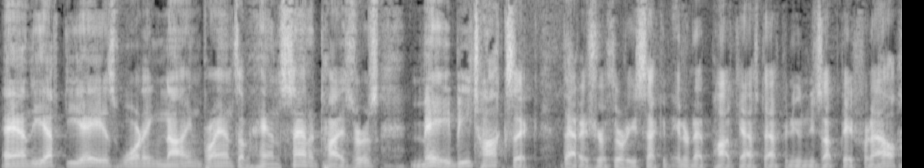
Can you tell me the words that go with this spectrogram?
And the FDA is warning nine brands of hand sanitizers may be toxic. That is your 30 second internet podcast afternoon news update for now.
